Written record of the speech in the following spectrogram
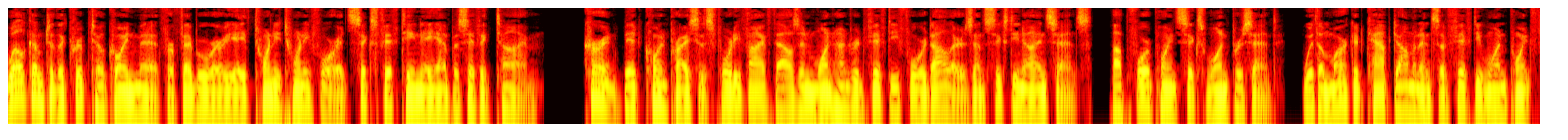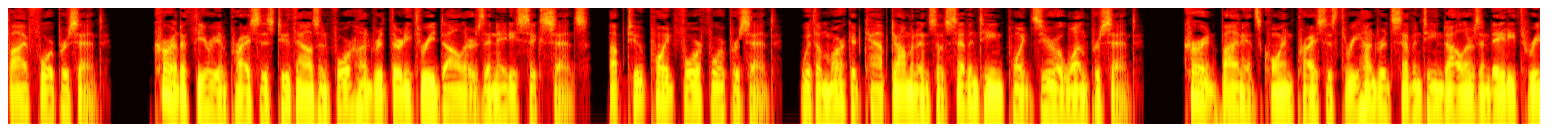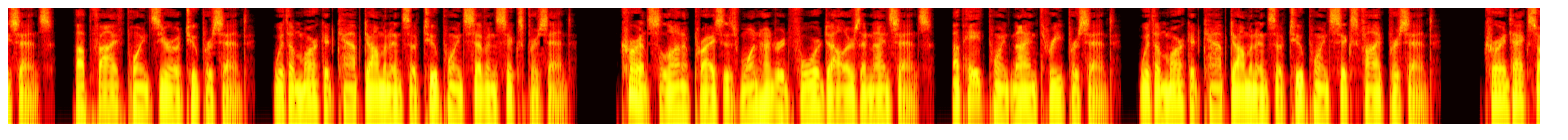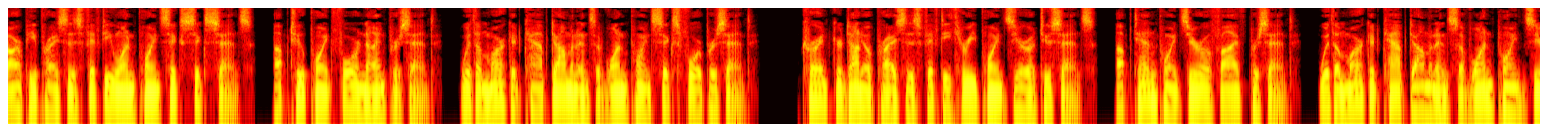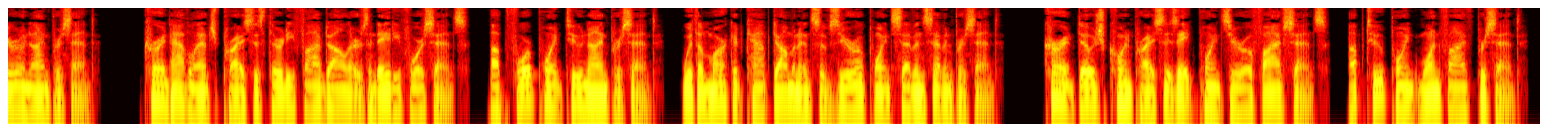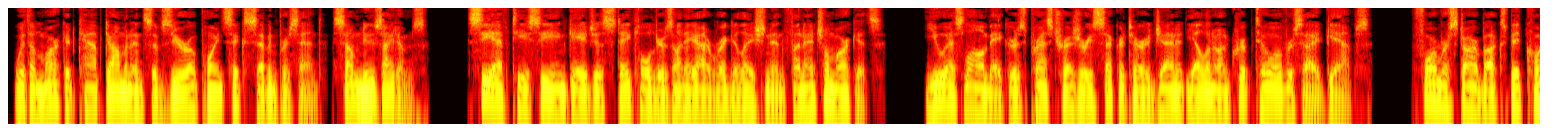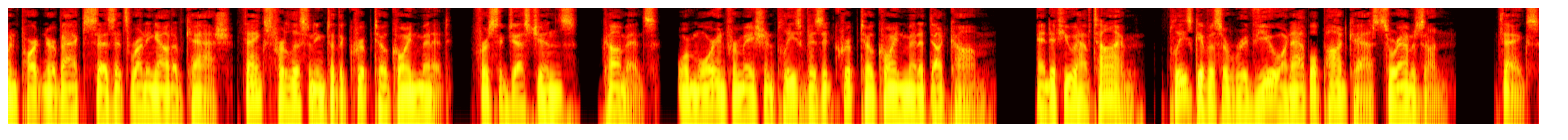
Welcome to the Crypto Coin Minute for February 8, 2024 at 6:15 a.m. Pacific Time. Current Bitcoin price is $45,154.69, up 4.61%, with a market cap dominance of 51.54%. Current Ethereum price is $2,433.86, up 2.44%, with a market cap dominance of 17.01%. Current Binance Coin price is $317.83, up 5.02%, with a market cap dominance of 2.76%. Current Solana price is $104.09, up 8.93%, with a market cap dominance of 2.65%. Current XRP price is 51.66 cents, up 2.49%, with a market cap dominance of 1.64%. Current Cardano price is 53.02 cents, up 10.05%, with a market cap dominance of 1.09%. Current Avalanche price is $35.84, up 4.29%, with a market cap dominance of 0.77%. Current Dogecoin price is 8.05 cents, up 2.15%, with a market cap dominance of 0.67%. Some news items. CFTC engages stakeholders on AI regulation in financial markets. U.S. lawmakers press Treasury Secretary Janet Yellen on crypto oversight gaps. Former Starbucks Bitcoin partner Bakkt says it's running out of cash. Thanks for listening to the Crypto Coin Minute. For suggestions, comments, or more information please visit CryptoCoinMinute.com. And if you have time, please give us a review on Apple Podcasts or Amazon. Thanks.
